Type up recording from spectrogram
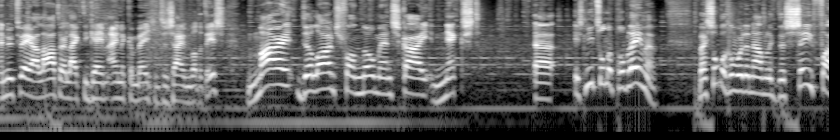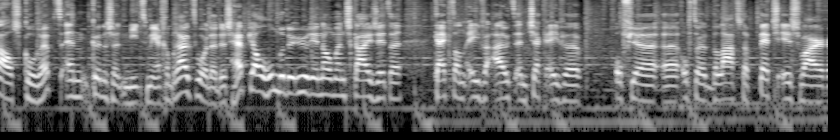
En nu twee jaar later lijkt die game eindelijk een beetje te zijn wat het is. Maar de launch van No Man's Sky Next eh, is niet zonder problemen. Bij sommigen worden namelijk de save-files corrupt en kunnen ze niet meer gebruikt worden. Dus heb je al honderden uren in No Man's Sky zitten, kijk dan even uit en check even of, je, eh, of er de laatste patch is waar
